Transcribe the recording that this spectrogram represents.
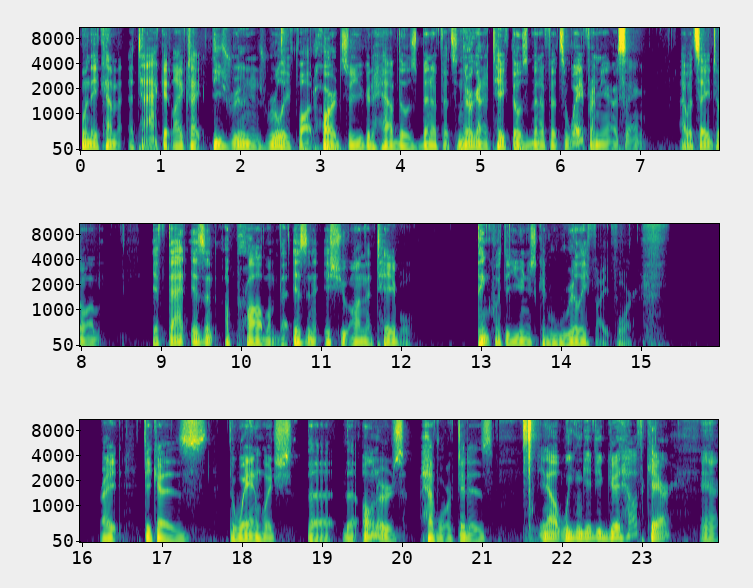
when they come attack it, like like these unions really fought hard so you could have those benefits, and they're going to take those benefits away from you. I was saying, I would say to them, if that isn't a problem, that isn't an issue on the table, think what the unions could really fight for, right? Because the way in which the the owners have worked it is, you know, we can give you good health care, Yeah.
